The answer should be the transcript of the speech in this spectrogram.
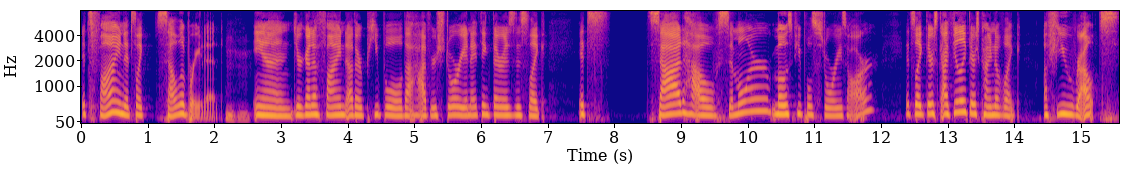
it's fine, it's like celebrated. Hmm and you're gonna find other people that have your story. And i think there is this like it's sad how similar most people's stories are. It's like there's i feel like there's kind of like a few routes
